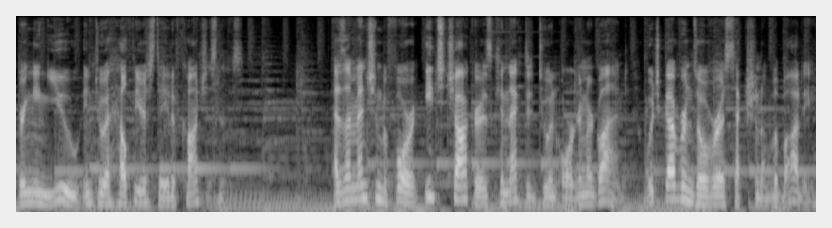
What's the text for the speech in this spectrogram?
bringing you into a healthier state of consciousness. As I mentioned before, each chakra is connected to an organ or gland, which governs over a section of the body.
